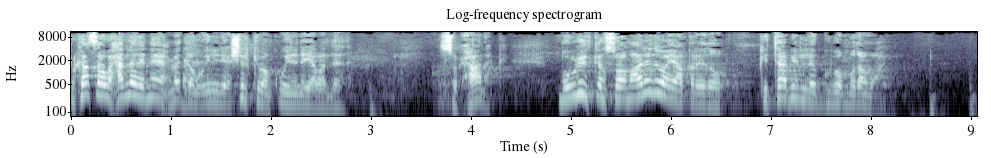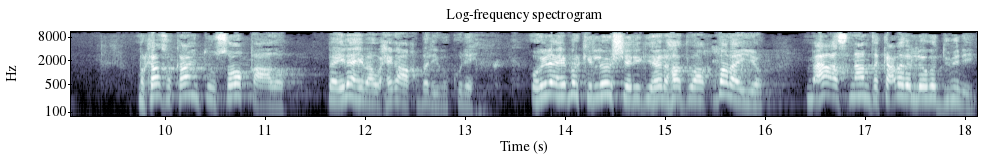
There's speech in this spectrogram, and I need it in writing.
markaasaa waxaad leedahay nabi axmed baan weyninaya shirki baan ku weyninayaa baad leedahay subxaanak mawliidkan soomaalidu ay aqrido kitaab in la gubo mudan waayo markaasuu kaa intuu soo qaado baa ilaahay baa wax iga aqbali buu ku leehay oo ilaahay markii loo shariig yeelo hadduu aqbalayo maxaa asnaamta kacbada looga duminayay?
